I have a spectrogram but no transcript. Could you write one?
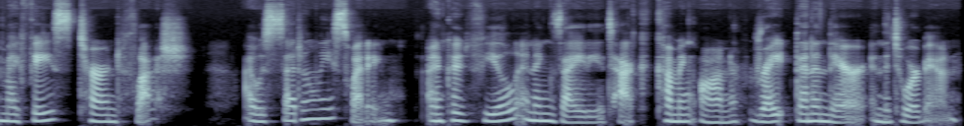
My face turned flesh. I was suddenly sweating and could feel an anxiety attack coming on right then and there in the tour van.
